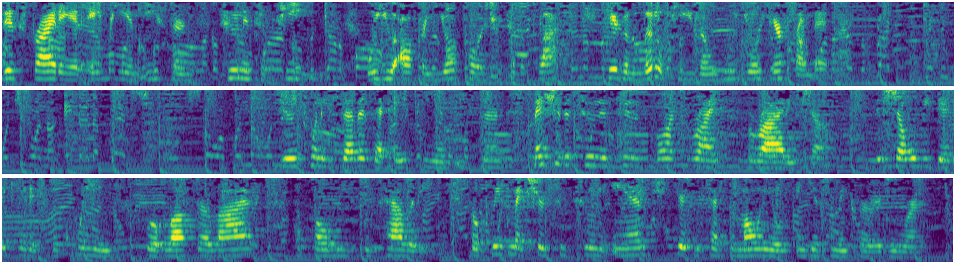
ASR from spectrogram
This Friday at 8 p.m. Eastern, tune into Tease. Will you offer your poetry to the plot? Here's a little tease on who you'll hear from that night. June 27th at 8 p.m. Eastern. Make sure to tune into Born to Write variety show. This show will be dedicated to the queens who have lost their lives to police brutality. So please make sure to tune in, hear some testimonials, and give some encouraging words.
